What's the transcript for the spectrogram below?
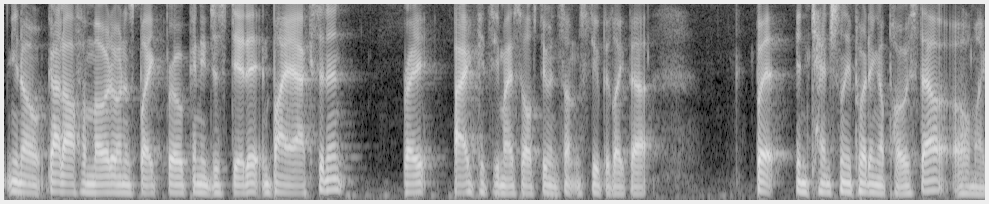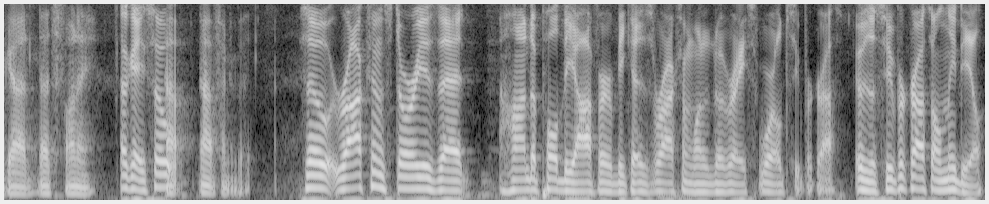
you know, got off a moto and his bike broke and he just did it and by accident, right? I could see myself doing something stupid like that. But intentionally putting a post out, oh my god, that's funny. okay, so Not, not funny, but so Roczen's story is that Honda pulled the offer because Roczen wanted to race World Supercross. It was a Supercross only deal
